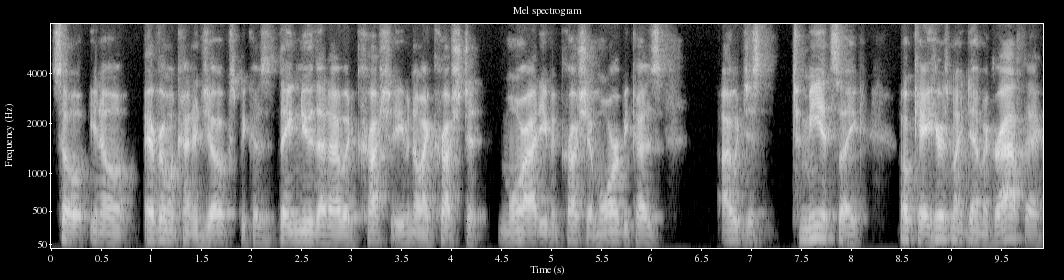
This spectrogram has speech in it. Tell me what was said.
so you know, everyone kind of jokes because they knew that I would crush it, even though I crushed it more. I'd even crush it more because I would just, to me, it's like, okay, here's my demographic.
